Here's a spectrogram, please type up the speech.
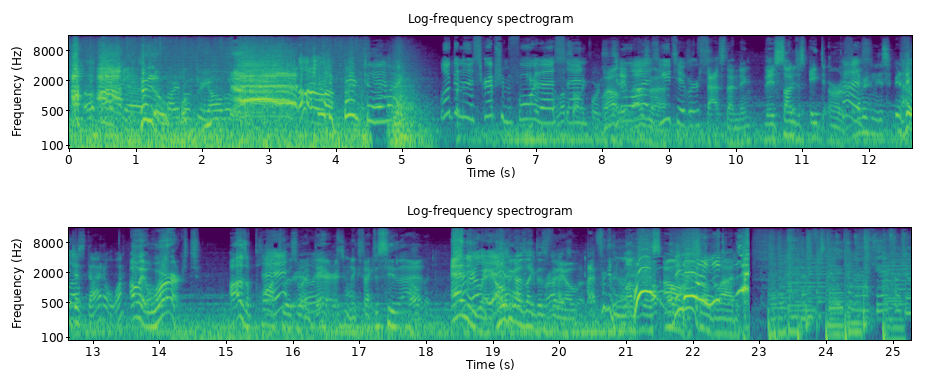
Hello. Mario Bros. 3 all over. Burn to the light. Looked in the description before this, and Well, it that was was, uh, YouTubers. Fast ending. The sun just ate the earth. Everything disappeared. They just died or what? Oh, it worked! Oh, that was a plot That is- twist right there. I didn't expect to see that. Well. Anyway, really I hope you guys like this video. I freaking love this. Oh, I'm so glad. And if you stay, then I care for you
